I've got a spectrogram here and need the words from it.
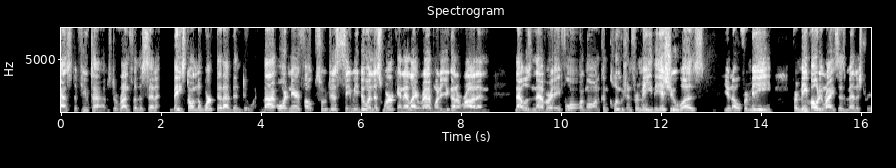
asked a few times to run for the Senate based on the work that I've been doing by ordinary folks who just see me doing this work and they're like, Rev, when are you going to run? And that was never a foregone conclusion for me. The issue was, you know, for me, for me, voting rights is ministry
